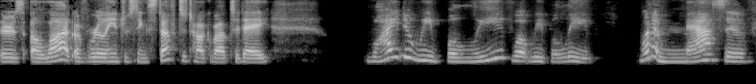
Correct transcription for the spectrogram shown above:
there's a lot of really interesting stuff to talk about today. Why do we believe what we believe? What a massive,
